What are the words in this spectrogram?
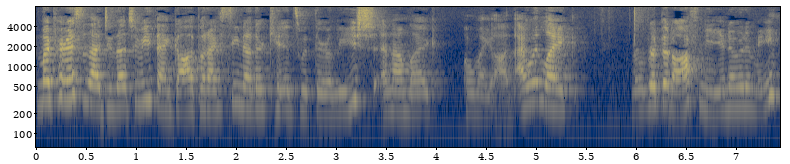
my parents did not do that to me, thank God. But I've seen other kids with their leash, and I'm like, oh my god. I would like rip it off me. You know what I mean?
